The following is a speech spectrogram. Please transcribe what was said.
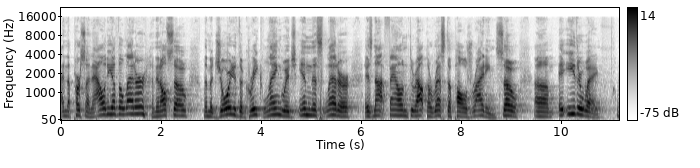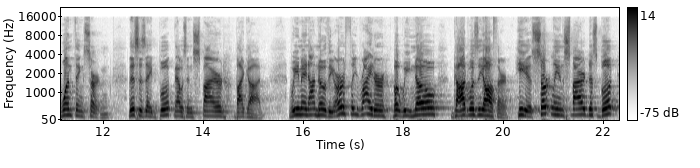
and the personality of the letter, and then also the majority of the Greek language in this letter is not found throughout the rest of Paul's writings. So, um, either way, one thing's certain this is a book that was inspired by God. We may not know the earthly writer, but we know God was the author. He has certainly inspired this book.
